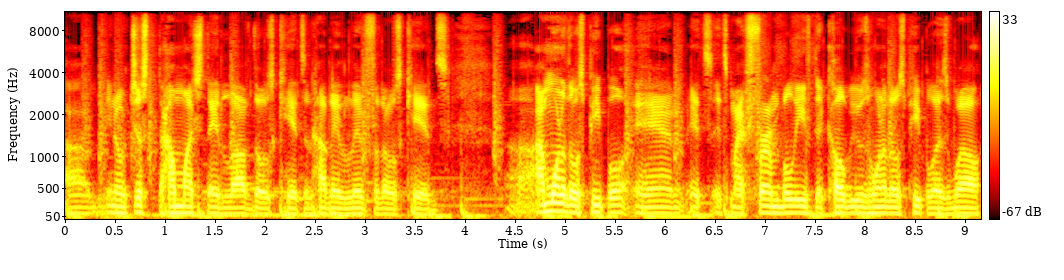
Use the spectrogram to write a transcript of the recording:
um, you know, just how much they love those kids and how they live for those kids. Uh, I'm one of those people, and it's it's my firm belief that Kobe was one of those people as well,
